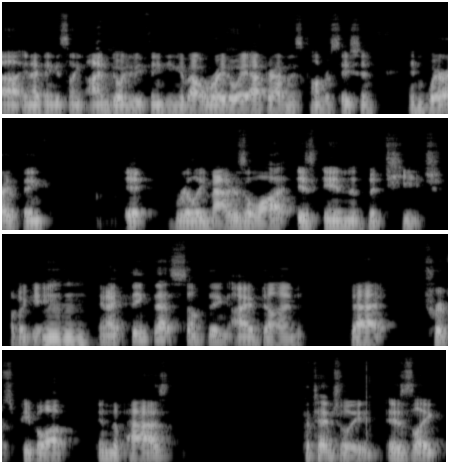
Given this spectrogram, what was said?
Uh, and I think it's something I'm going to be thinking about right away after having this conversation. And where I think it really matters a lot is in the teach of a game. Mm. And I think that's something I've done that trips people up in the past potentially is like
